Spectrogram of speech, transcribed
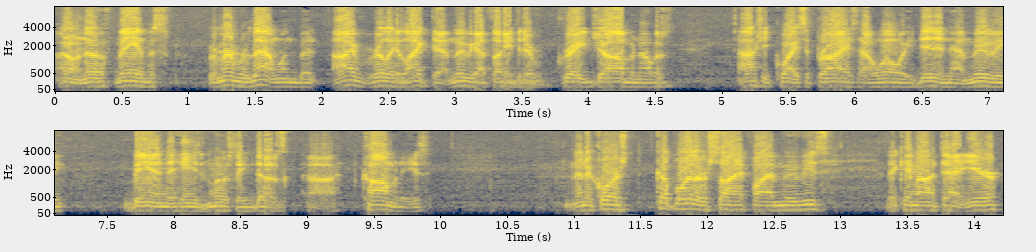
I don't know if many of us remember that one, but I really liked that movie. I thought he did a great job, and I was actually quite surprised how well he did in that movie, being that he mostly does uh, comedies. And of course, a couple other sci-fi movies that came out that year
